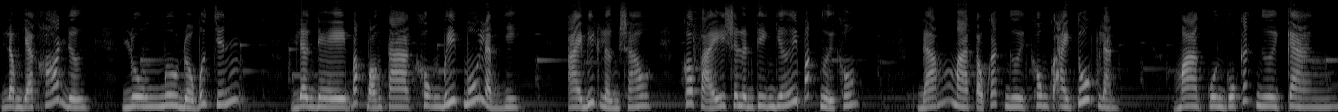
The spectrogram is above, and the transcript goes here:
lòng dạ khó lường, luôn mưu đồ bất chính. Lần này bắt bọn ta không biết muốn làm gì. Ai biết lần sau có phải sẽ lên thiên giới bắt người không? Đám ma tộc các ngươi không có ai tốt lành. Ma quân của các ngươi càng...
